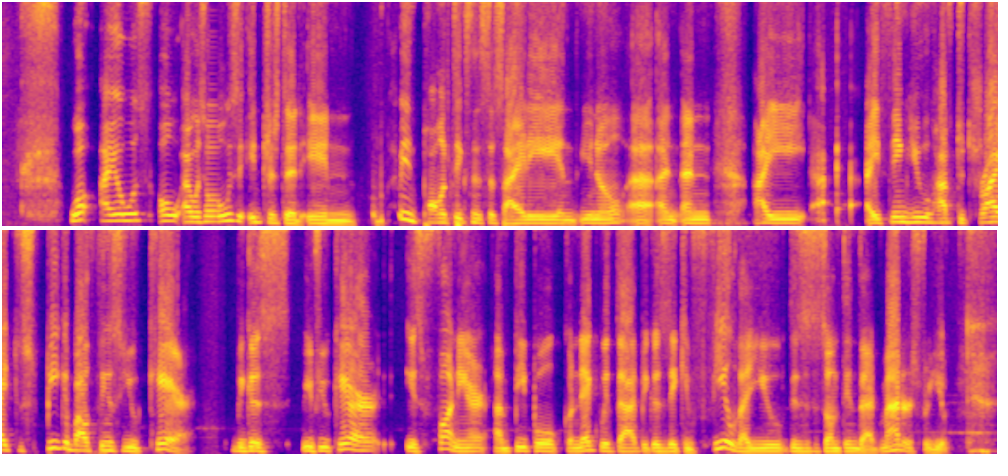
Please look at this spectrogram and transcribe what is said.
Well, I always oh I was always interested in I mean politics and society and you know uh, and and I I think you have to try to speak about things you care because if you care is funnier and people connect with that because they can feel that you this is something that matters for you.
